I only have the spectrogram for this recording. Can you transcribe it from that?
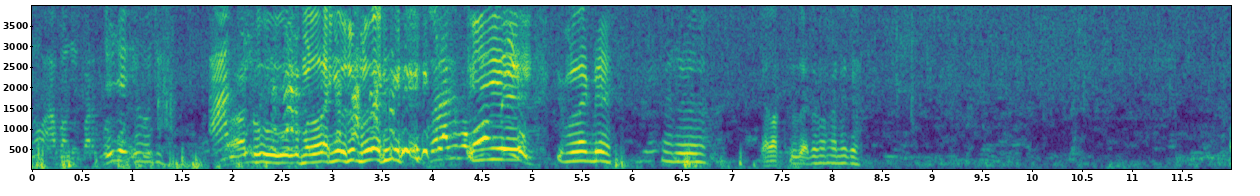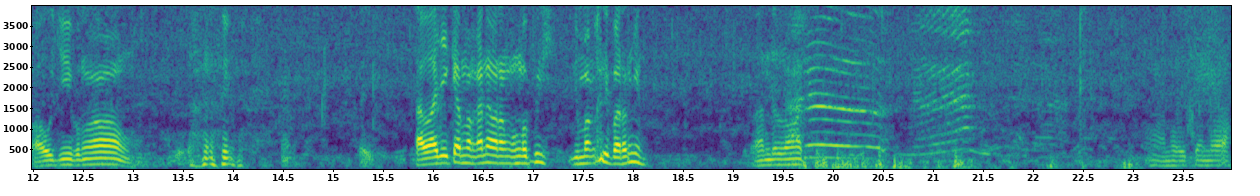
No abang ipar iya iya iya Anjing. aduh meleng lu meleng. Gua lagi mau ngopi. iya meleng deh. Aduh galak juga tuh makan itu Pak Uji bengong tahu aja ikan makannya orang mau ngopi dimakan dibarengin. Bandel banget. Mana ikan lah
